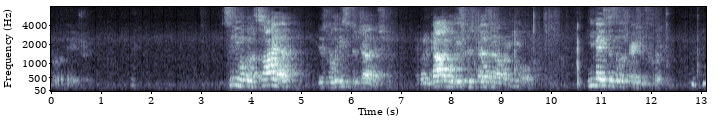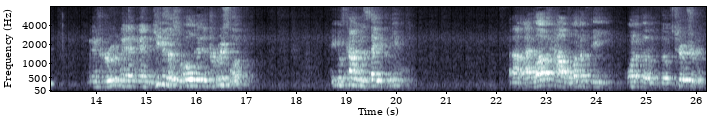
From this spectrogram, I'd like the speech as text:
from the fig tree. See, when the Messiah is released to judge, and when God releases judgment on people, he makes his illustrations clear. When, Jeru- when, when Jesus rolled into Jerusalem, he was coming to save the people. Uh, I love how one of the one of the, the scripture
